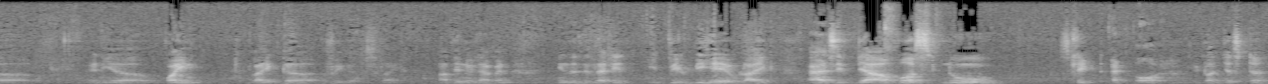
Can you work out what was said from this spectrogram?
uh, any uh, point like uh, figures, right? Nothing will happen in the sense that it, it will behave like as if there was no slit at all. It was just a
